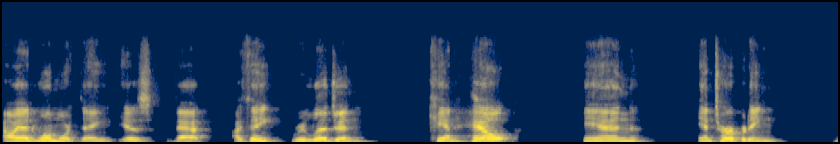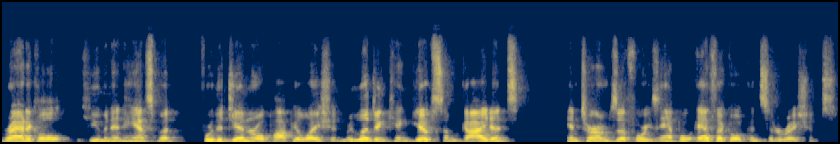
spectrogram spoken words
I'll add one more thing is that I think religion can help in interpreting radical human enhancement for the general population. Religion can give some guidance in terms of, for example, ethical considerations,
